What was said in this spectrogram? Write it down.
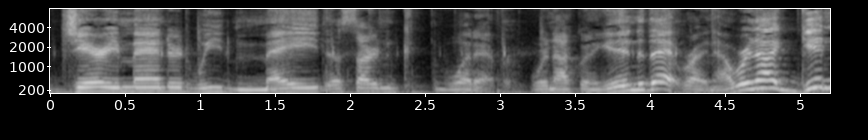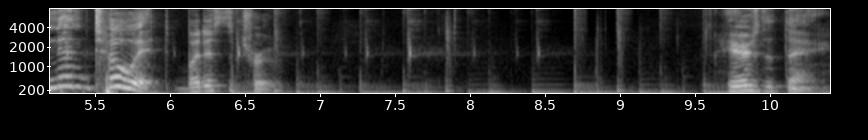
gerrymandered, we made a certain whatever. We're not going to get into that right now. We're not getting into it, but it's the truth. Here's the thing.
